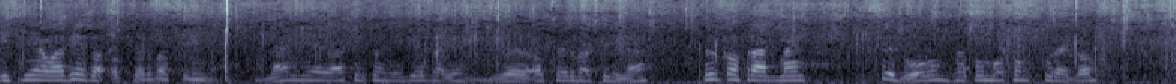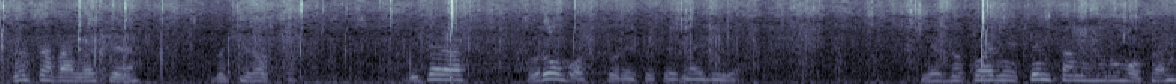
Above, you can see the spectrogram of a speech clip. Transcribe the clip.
istniała wieża obserwacyjna. Dla mnie raczej to nie wieża e, obserwacyjna, tylko fragment szybu, za pomocą którego dostawano się do środka. I teraz rumosz, który tu się znajduje, jest dokładnie tym samym rumoszem,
